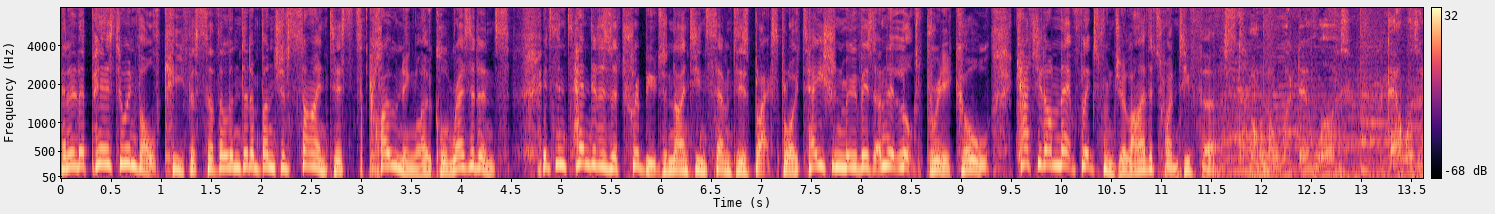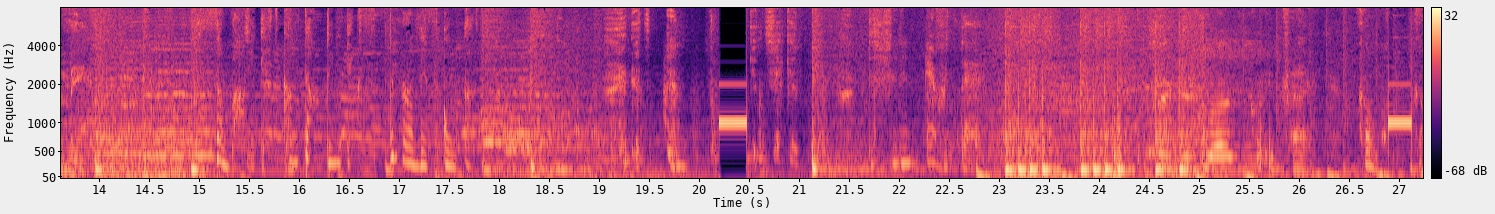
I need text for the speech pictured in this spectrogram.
and it appears to involve Kiefer Sutherland and a bunch of scientists cloning local residents. It's intended as a tribute to 1970s blaxploitation movies, and it looks pretty cool. Catch it on Netflix from July the 21st. I don't know what that was, but that wasn't me. Somebody is conducting experiments on us. It's in the chicken. The shit in everything. Great Come on, go.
